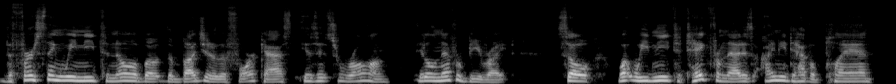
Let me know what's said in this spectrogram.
the first thing we need to know about the budget or the forecast is it's wrong. It'll never be right. So, what we need to take from that is I need to have a plan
